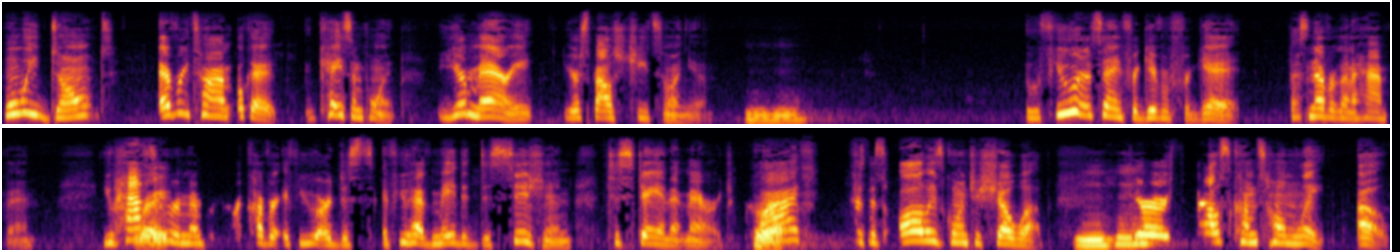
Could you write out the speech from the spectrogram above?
when we don't, every time, okay, case in point, you're married, your spouse cheats on you. Mm-hmm. If you were saying forgive and forget, that's never going to happen you have right. to remember to recover if you are dis- if you have made a decision to stay in that marriage. Correct. Why? Because it's always going to show up. Mm-hmm. Your spouse comes home late. Oh,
